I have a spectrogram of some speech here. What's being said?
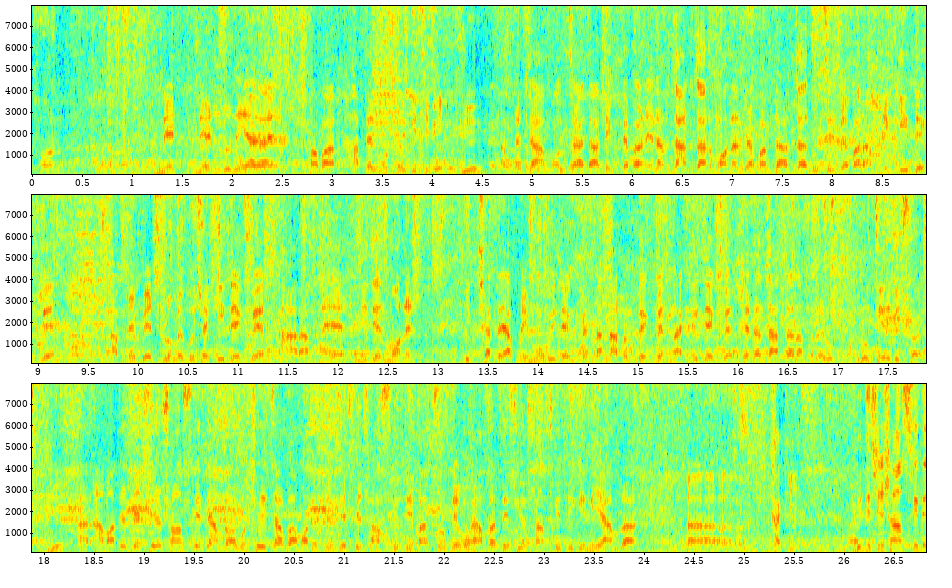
এখন নেট নেট দুনিয়ায় সবার হাতের মুঠোই পৃথিবী। আপনি যা মন চায় তা দেখতে পারেন। এটা যার যার মনের ব্যাপার যার যার রুচির ব্যাপার আপনি কি দেখবেন? আপনি বেডরুমে বসে কি দেখবেন? আর আপনি নিজের মনের ইচ্ছাতে আপনি মুভি দেখবেন না নাটক দেখবেন না কি দেখবেন? সেটা যার যার আসলে রুচির বিষয়। আর আমাদের দেশীয় সংস্কৃতি আমরা অবশ্যই চাবো আমাদের যে দেশীয় সংস্কৃতি বাঁচুক এবং আমরা দেশীয় সংস্কৃতিকে নিয়ে আমরা থাকি। বিদেশি সংস্কৃতি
